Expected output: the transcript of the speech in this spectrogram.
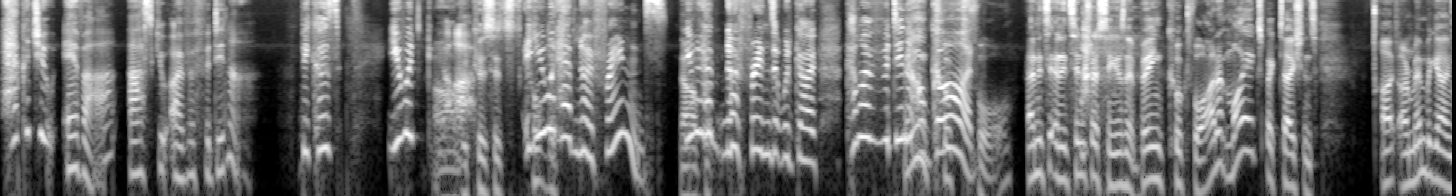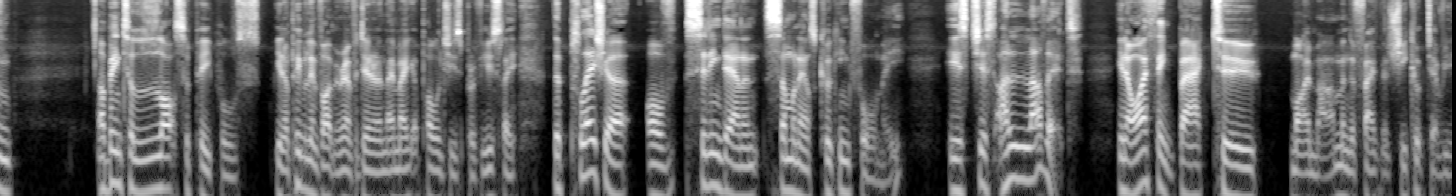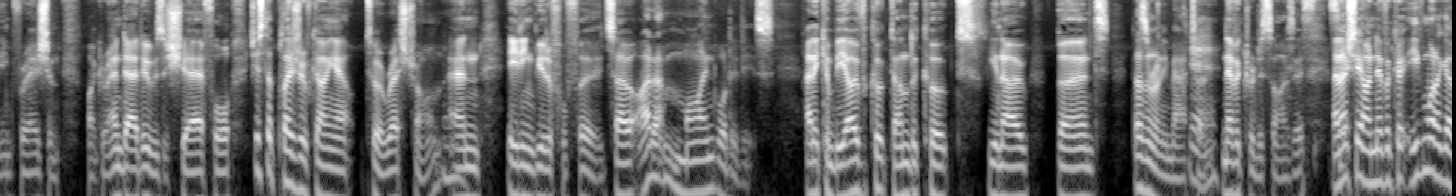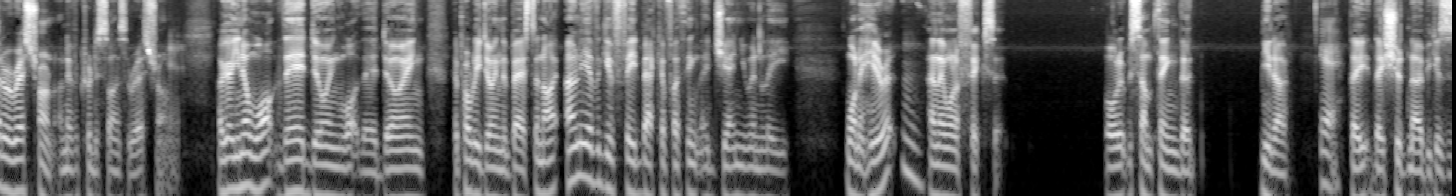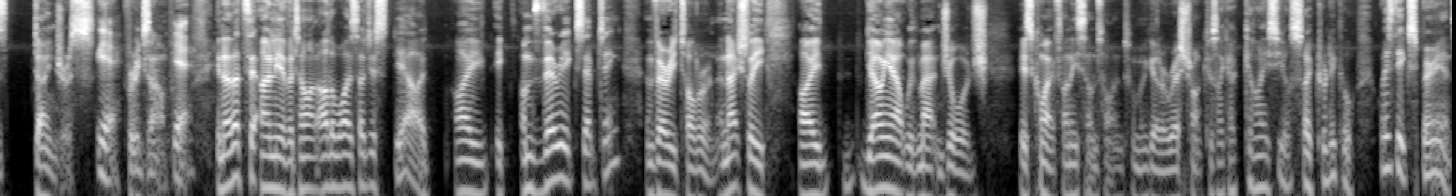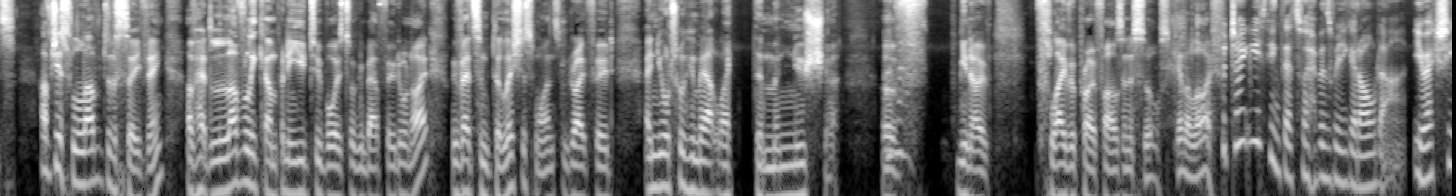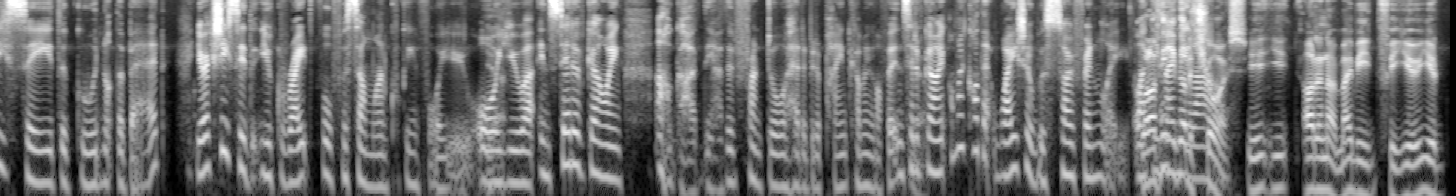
how could you ever ask you over for dinner? Because you would, Oh, uh, because it's you would the- have no friends. No, you would I've no friends that would go, come over for dinner. oh God, for, and it's and it's interesting, isn't it? Being cooked for. I don't. My expectations. I, I remember going. I've been to lots of people's. You know, people invite me around for dinner and they make apologies profusely. The pleasure of sitting down and someone else cooking for me is just. I love it. You know, I think back to my mum and the fact that she cooked everything fresh, and my granddad who was a chef, or just the pleasure of going out to a restaurant and eating beautiful food. So I don't mind what it is and it can be overcooked, undercooked, you know, burnt. Doesn't really matter. Yeah. Never criticize it. And actually, I never, even when I go to a restaurant, I never criticize the restaurant. Yeah. I go, you know what? They're doing what they're doing. They're probably doing the best. And I only ever give feedback if I think they genuinely want to hear it Mm. and they want to fix it. Or it was something that, you know, yeah, they, they should know because it's dangerous. Yeah. For example. Yeah. You know, that's the only ever time. Otherwise, I just, yeah, I, I, I'm very accepting and very tolerant. And actually, I going out with Matt and George is quite funny sometimes when we go to a restaurant because I go, guys, you're so critical. Where's the experience? I've just loved this evening. I've had lovely company. You two boys talking about food all night. We've had some delicious wine, some great food, and you're talking about like the minutia of, you know, flavor profiles in a sauce. Get a life. But don't you think that's what happens when you get older? You actually see the good, not the bad. You actually see that you're grateful for someone cooking for you, or you are instead of going, "Oh God, you know, the front door had a bit of paint coming off it," instead of going, "Oh my God, that waiter was so friendly." Like well, I think you've got a choice. You, you, I don't know. Maybe for you, you'd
